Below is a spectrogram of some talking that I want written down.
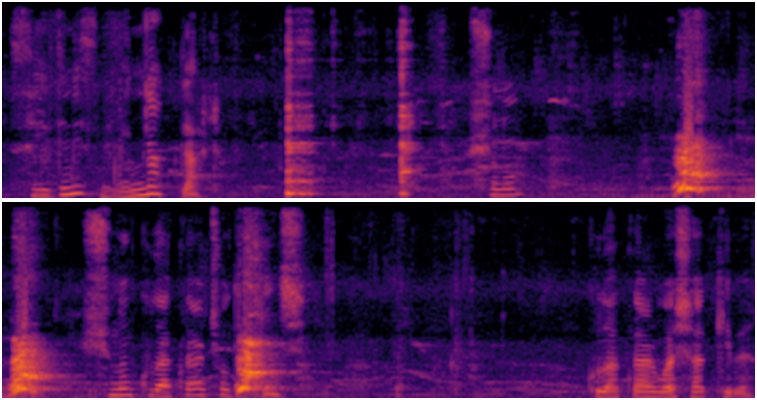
Sevdiniz mi minnaklar? Şunu Şunun kulaklar çok ilginç. Kulaklar vaşak gibi.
